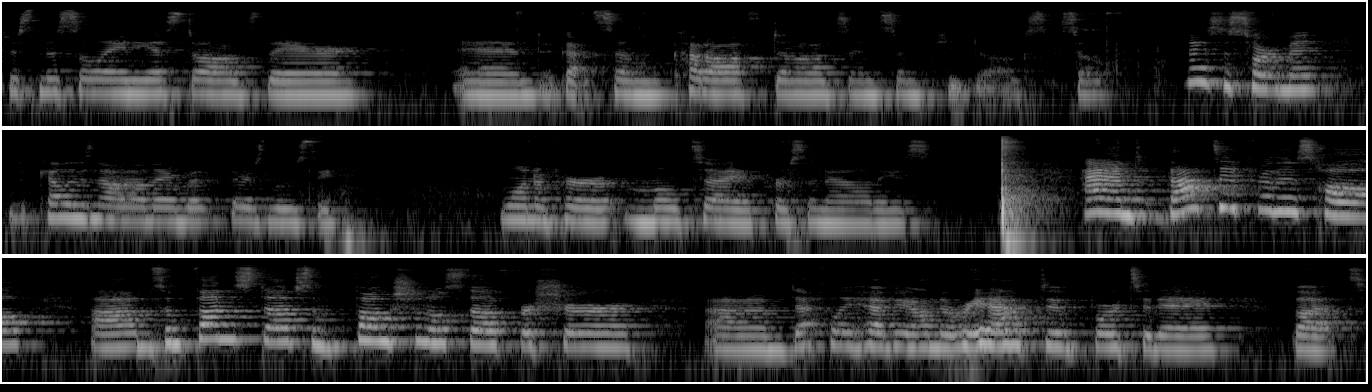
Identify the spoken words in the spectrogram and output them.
just miscellaneous dogs there. And got some cut off dogs and some cute dogs. So nice assortment. Kelly's not on there, but there's Lucy. One of her multi personalities. And that's it for this haul. Um, some fun stuff, some functional stuff for sure. Um, definitely heavy on the reactive for today, but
